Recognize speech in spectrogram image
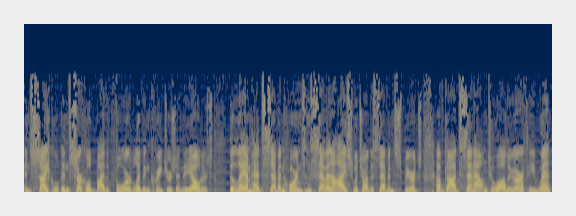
encircled by the four living creatures and the elders. The lamb had seven horns and seven eyes, which are the seven spirits of God sent out into all the earth. He went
